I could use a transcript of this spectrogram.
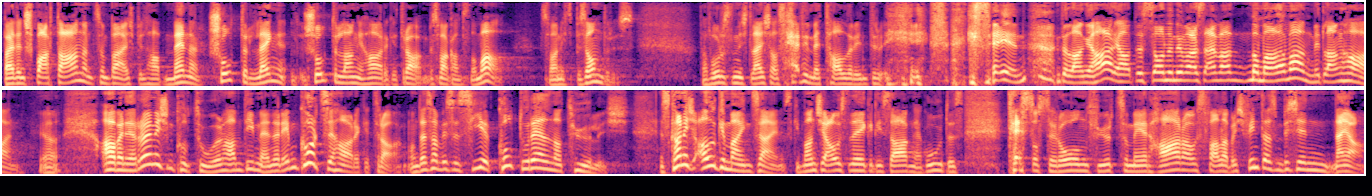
Bei den Spartanern zum Beispiel haben Männer schulterlange, Haare getragen. Das war ganz normal. Das war nichts Besonderes. Da wurdest du nicht gleich als Heavy Metaller gesehen, der lange Haare hatte, sondern du warst einfach ein normaler Mann mit langen Haaren. Ja. Aber in der römischen Kultur haben die Männer eben kurze Haare getragen. Und deshalb ist es hier kulturell natürlich. Es kann nicht allgemein sein. Es gibt manche Ausleger, die sagen, ja gut, das Testosteron führt zu mehr Haarausfall. Aber ich finde das ein bisschen, naja,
